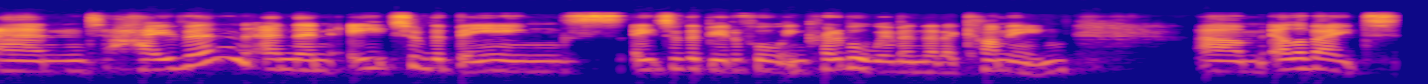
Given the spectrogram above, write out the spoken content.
and Haven, and then each of the beings, each of the beautiful, incredible women that are coming um, Elevate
